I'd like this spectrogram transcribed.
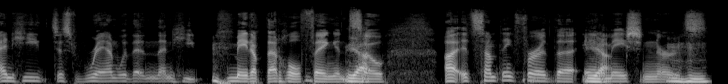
and he just ran with it, and then he made up that whole thing, and Yeah. so. Uh, it's something for the Yeah. Mm-hmm. animation nerds.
